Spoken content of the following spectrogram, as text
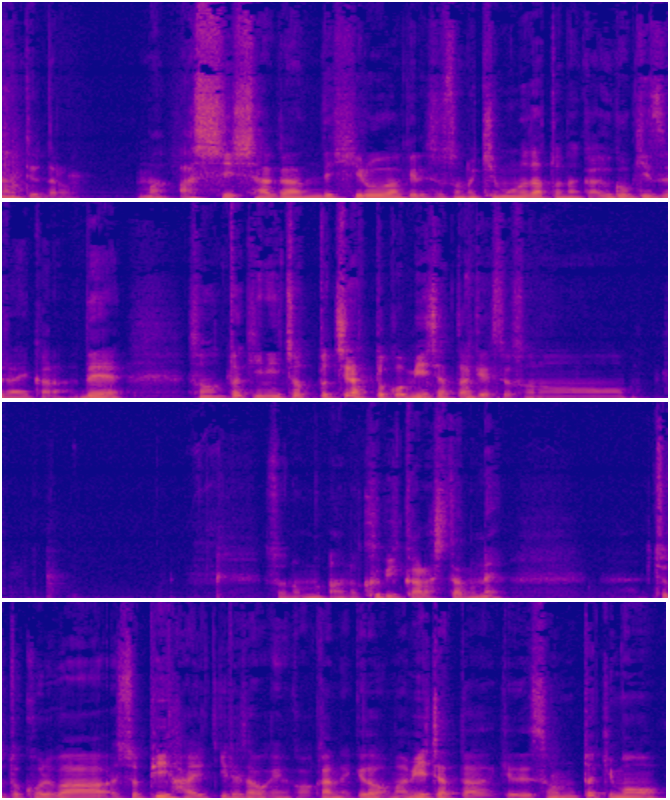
何て言うんだろう。まあ、足しゃがんで拾うわけですよ。その着物だとなんか動きづらいから。でその時にちょっとちらっとこう見えちゃったわけですよ。そのそのあの首から下のね。ちょっとこれはちょっと P 入れた方がいいのか分かんないけど、まあ、見えちゃったわけでその時も、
